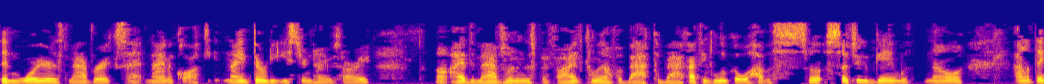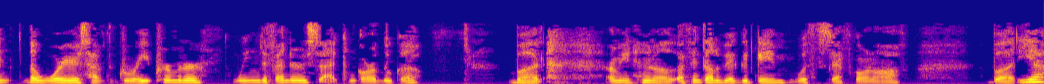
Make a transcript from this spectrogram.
Then Warriors Mavericks at nine o'clock, nine thirty Eastern time. Sorry, uh, I had the Mavs winning this by five, coming off a back to back. I think Luka will have a, su- such a good game. With no, I don't think the Warriors have the great perimeter wing defenders that can guard Luka. but I mean, who knows? I think that'll be a good game with Steph going off. But yeah,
